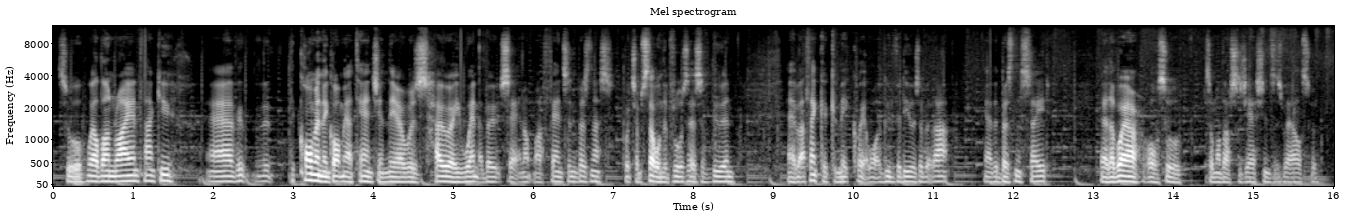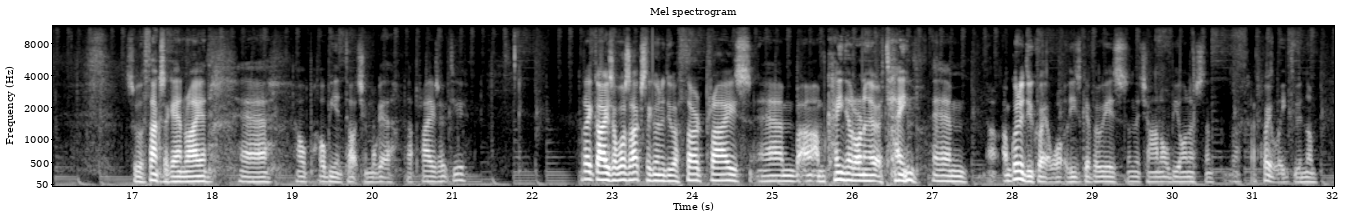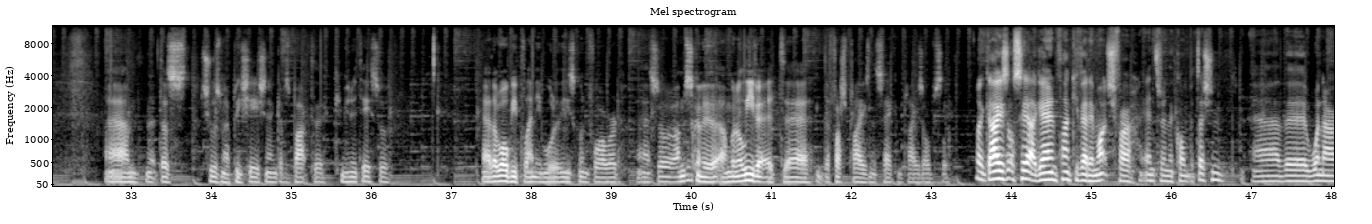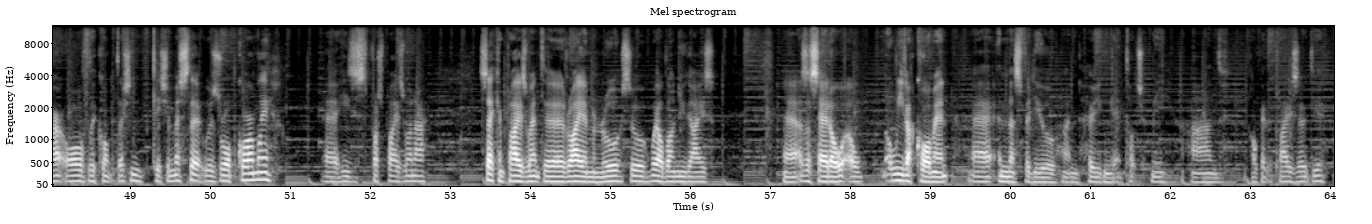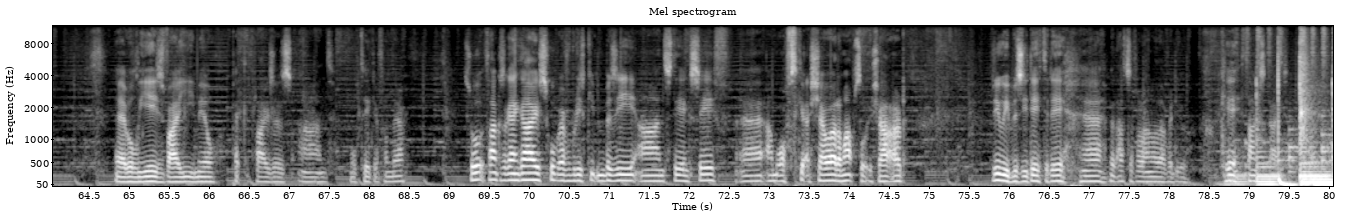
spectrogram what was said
So well done Ryan, thank you. Uh, the, the, the, comment that got my attention there was how I went about setting up my fencing business, which I'm still in the process of doing. Uh, but I think I can make quite a lot of good videos about that, yeah, the business side. Uh, there were also some other suggestions as well. So, so thanks again, Ryan. Uh, I'll, I'll be in touch and we'll get a, a, prize out to you. Right guys, I was actually going to do a third prize, um, but I'm kind of running out of time. Um, I'm going to do quite a lot of these giveaways on the channel, to be honest. and I quite like doing them. Um, it does shows my appreciation and gives back to the community. So uh, there will be plenty more of these going forward. Uh, so I'm just going to I'm going to leave it at uh, the first prize and the second prize, obviously. Right, guys, I'll say it again. Thank you very much for entering the competition. Uh, the winner of the competition, in case you missed it, was Rob Gormley. Uh, he's first prize winner. Second prize went to Ryan Monroe. So well done, you guys. Uh, as I said, I'll, I'll, I'll leave a comment uh, in this video on how you can get in touch with me and I'll get the prize out to you. Uh, we'll liaise via email, pick the prizes and we'll take it from there. So thanks again guys, hope everybody's keeping busy and staying safe. Uh, I'm off to get a shower, I'm absolutely shattered. Really busy day today, uh, but that's it for another video. Okay, thanks guys.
